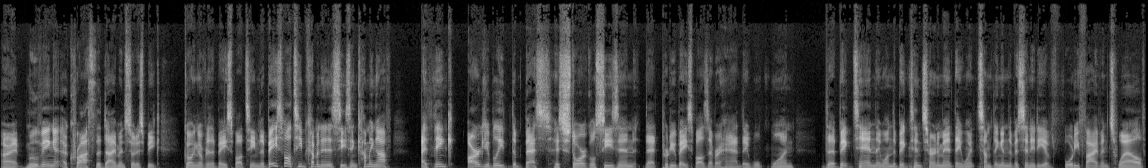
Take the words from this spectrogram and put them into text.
All right, moving across the diamond, so to speak, going over to the baseball team. The baseball team coming into the season, coming off, I think, arguably the best historical season that Purdue baseball's ever had. They won the Big Ten. They won the Big Ten tournament. They went something in the vicinity of 45 and 12.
